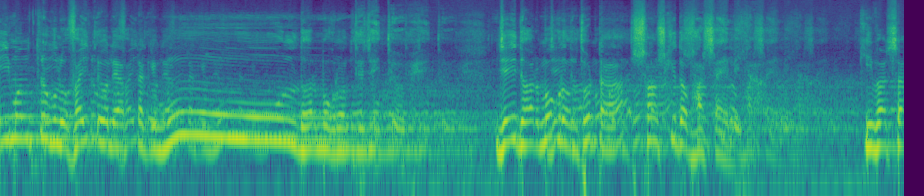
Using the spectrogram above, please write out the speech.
এই মন্ত্রগুলো ফাইতে হলে আপনাকে মূল ধর্মগ্রন্থে যাইতে হবে। যেই ধর্মগ্রন্থটা সংস্কৃত ভাষায় লেখা। কি ভাষা?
